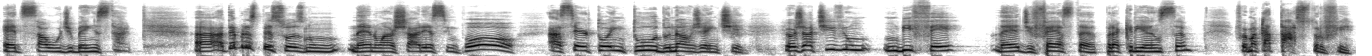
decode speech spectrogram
é de saúde e bem-estar. Ah, até para as pessoas não, né, não acharem assim, pô, acertou em tudo. Não, gente. Eu já tive um, um buffet né, de festa para criança. Foi uma catástrofe.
